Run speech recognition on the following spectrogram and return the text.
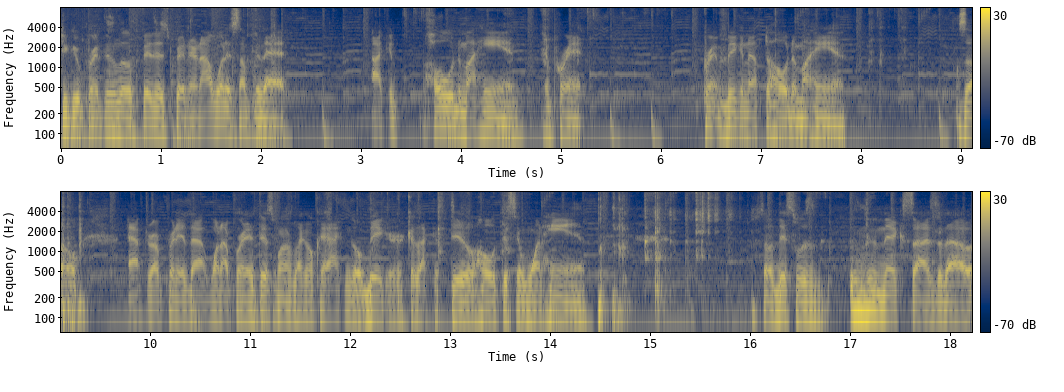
you could print this little fidget spinner and I wanted something that I could hold in my hand and print. Print big enough to hold in my hand. So after I printed that one, I printed this one. I was like, okay, I can go bigger because I can still hold this in one hand. So this was the next size that I,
